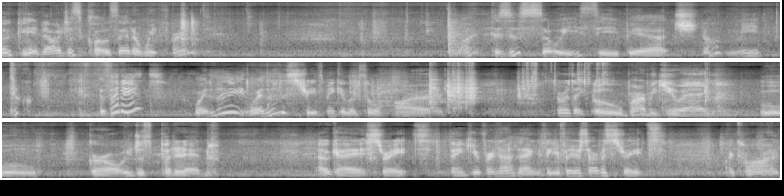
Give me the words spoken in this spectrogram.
Okay, now I just close it and wait for it. What? This is so easy, bitch. Not me. Is that it? Why do they? Why do the straights make it look so hard? There was like, oh, barbecuing. Ooh, girl, you just put it in. Okay, straights. Thank you for nothing. Thank you for your service, straights. I can't.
